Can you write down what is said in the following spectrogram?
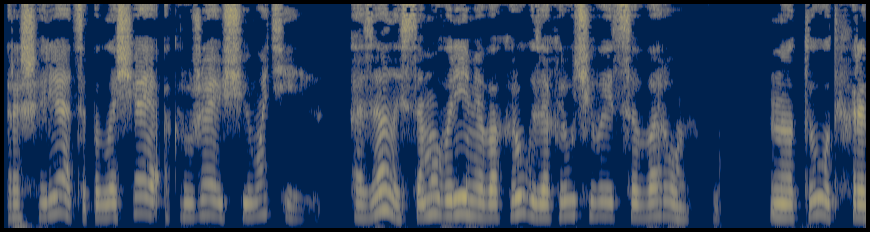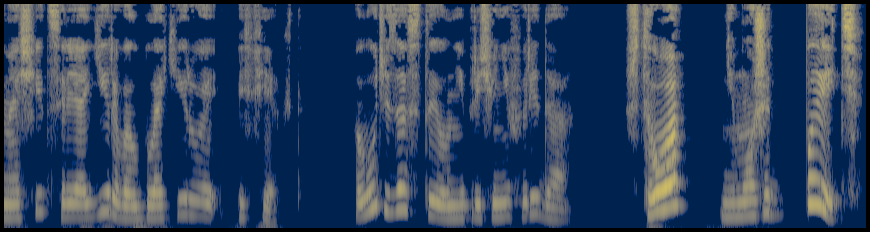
расширяться, поглощая окружающую материю. Казалось, само время вокруг закручивается в воронку. Но тут хронощит среагировал, блокируя эффект. Луч застыл, не причинив вреда. «Что? Не может быть!»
